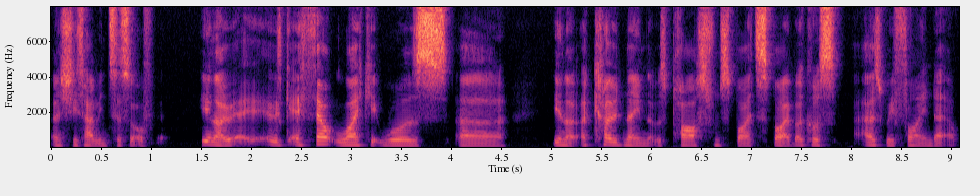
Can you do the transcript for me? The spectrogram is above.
and she's having to sort of, you know, it, was, it felt like it was, uh, you know, a code name that was passed from spy to spy. But of course, as we find out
